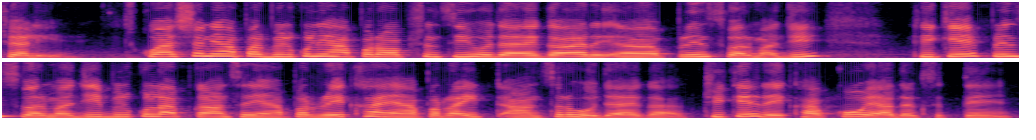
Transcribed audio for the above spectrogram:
चलिए क्वेश्चन यहाँ पर बिल्कुल यहाँ पर ऑप्शन सी हो जाएगा प्रिंस वर्मा जी। ठीक है प्रिंस वर्मा जी बिल्कुल आपका आंसर यहाँ पर रेखा यहाँ पर राइट आंसर हो जाएगा। ठीक है रेखा आपको याद रख सकते हैं।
